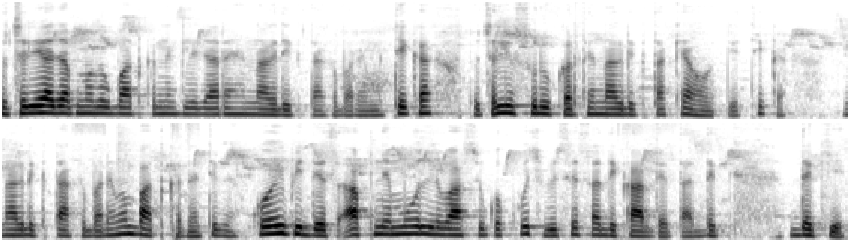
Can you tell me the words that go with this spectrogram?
तो चलिए आज अपना लोग बात करने के लिए जा रहे हैं नागरिकता के बारे में, ठीक है? तो चलिए शुरू करते हैं, नागरिकता क्या होती है, ठीक है? नागरिकता के बारे में बात कर रहे हैं, ठीक है? कोई भी देश अपने मूल निवासी को कुछ विशेष अधिकार देता है, देख, देखिए,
